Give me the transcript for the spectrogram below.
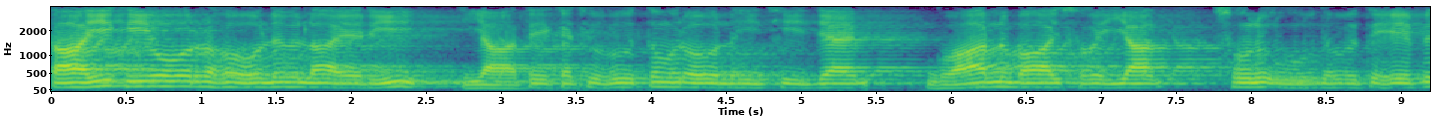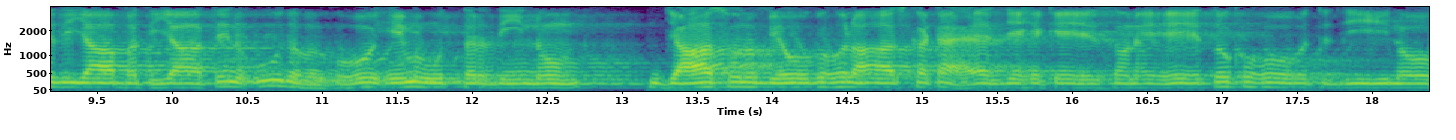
ਤਾਈ ਕੀ ਓਰ ਰਹੋ ਲਿਵ ਲਾਇਰੀ ਯਾ ਤੇ ਕਛੂ ਤੁਮਰੋ ਨਹੀਂ ਛੀਜੈ। ਗਵਾਰਨ ਬਾਜ ਸਵਈਆ, ਸੁਨ ਊਧਵ ਤੇ ਵਿਦਿਆ ਬਤਿਆ ਤਿਨ ਊਧਵ ਕੋ ਇਮ ਉਤਰ ਦੀਨੋ। ਜਾ ਸੁਨ ਬਿਯੋਗ ਹੁਲਾਸ ਘਟੈ ਜਿਹ ਕੇ ਸੁਨੇ ਦੁਖ ਹੋਵਤ ਜੀਨੋ।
